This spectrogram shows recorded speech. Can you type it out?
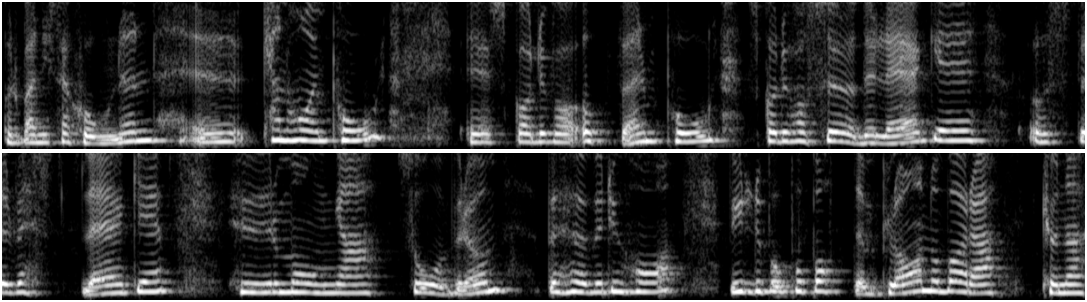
urbanisationen eh, kan ha en pool? Ska det vara uppvärmd pool? Ska du ha söderläge, öster-västläge? Hur många sovrum? Behöver du ha? Vill du bo på bottenplan och bara kunna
